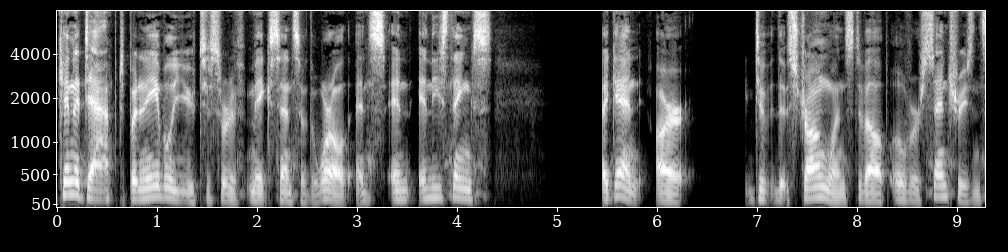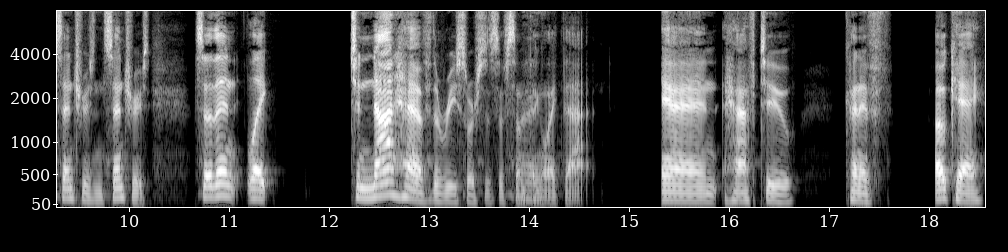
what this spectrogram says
can adapt but enable you to sort of make sense of the world. And and and these things again are the strong ones develop over centuries and centuries and centuries. So then like to not have the resources of something right. like that and have to kind of okay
